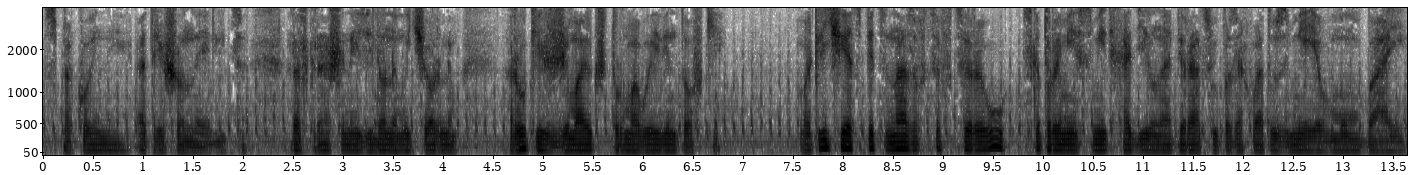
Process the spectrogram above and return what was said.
Спокойные, отрешенные лица, раскрашенные зеленым и черным, руки сжимают штурмовые винтовки. В отличие от спецназовцев ЦРУ, с которыми Смит ходил на операцию по захвату змея в Мумбаи,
